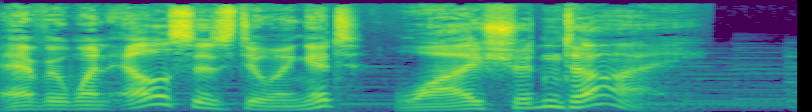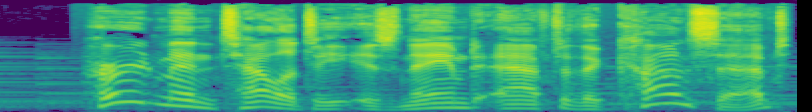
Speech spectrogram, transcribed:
Everyone else is doing it, why shouldn't I? Herd mentality is named after the concept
